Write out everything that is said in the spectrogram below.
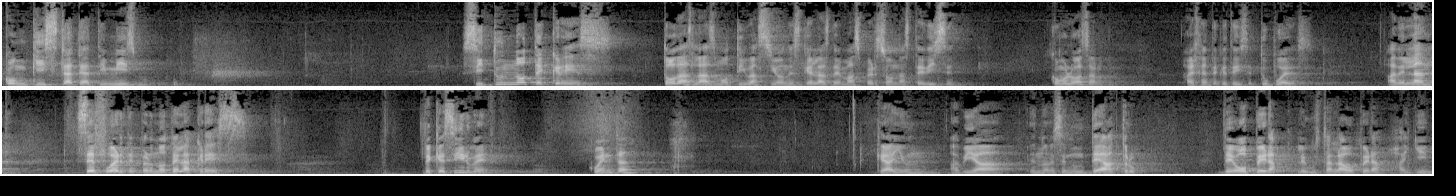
conquístate a ti mismo. Si tú no te crees todas las motivaciones que las demás personas te dicen, ¿cómo lo vas a lograr? Hay gente que te dice, tú puedes, adelante, sé fuerte, pero no te la crees. ¿De qué sirve? Cuentan que hay un, había en un- en un teatro de ópera. ¿Le gusta la ópera, Hayim?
